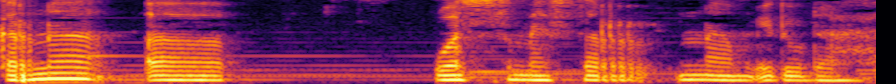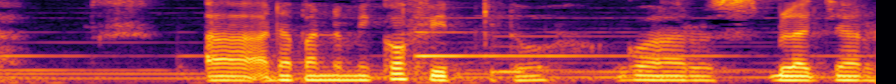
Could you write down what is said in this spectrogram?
karena uh, was semester 6 itu udah uh, ada pandemi covid gitu gue harus belajar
